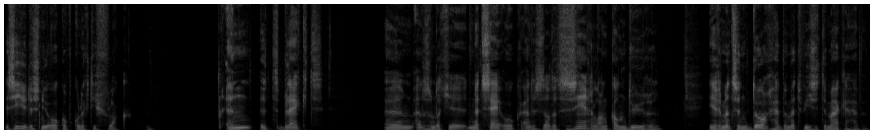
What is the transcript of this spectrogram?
zie je dus nu ook op collectief vlak. En het blijkt, ehm, en omdat je net zei ook, hè, dus dat het zeer lang kan duren eer mensen doorhebben met wie ze te maken hebben.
